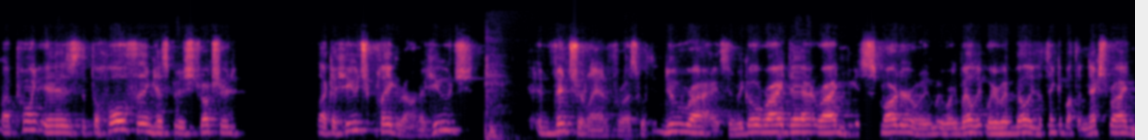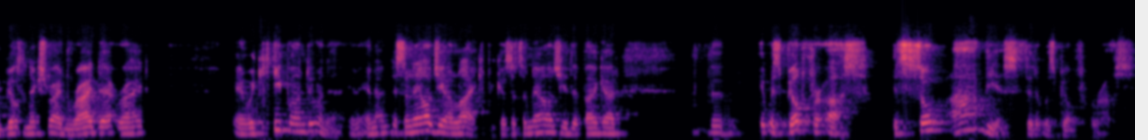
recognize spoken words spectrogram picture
my point is that the whole thing has been structured like a huge playground a huge adventure land for us with new rides. And we go ride that ride and we get smarter. And we're able, we're able to think about the next ride and build the next ride and ride that ride. And we keep on doing that. And, and this analogy I like because it's an analogy that by God, the, it was built for us. It's so obvious that it was built for us.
